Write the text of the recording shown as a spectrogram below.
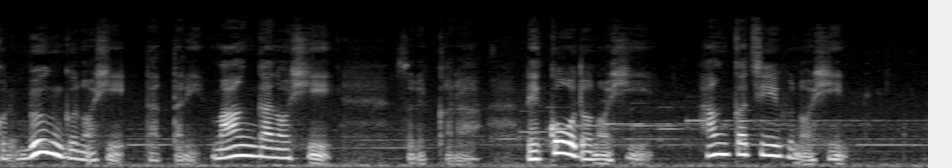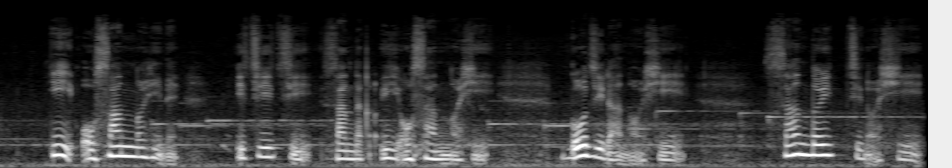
これ文具の日だったり漫画の日それからレコードの日ハンカチーフの日いいお産の日ね。113だからいいお産の日。ゴジラの日。サンドイッチの日。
